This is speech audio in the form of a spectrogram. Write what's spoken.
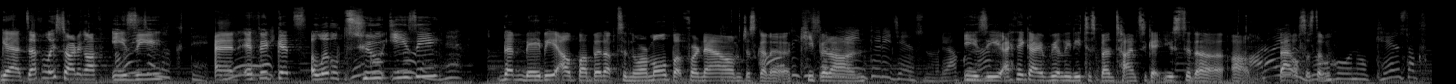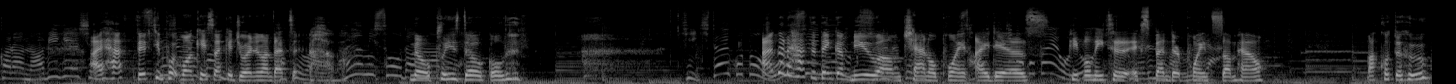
yeah, definitely starting off easy. And if it gets a little too easy, then maybe I'll bump it up to normal, but for now I'm just gonna keep it on easy. I think I really need to spend time to get used to the um, battle system. I have 15.1k so I could join in on that. no, please don't, Golden. I'm gonna have to think of new um, channel point ideas. People need to expend their points somehow. Makoto who?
